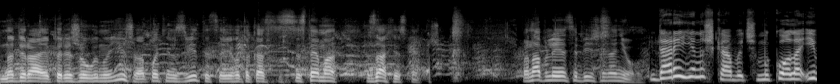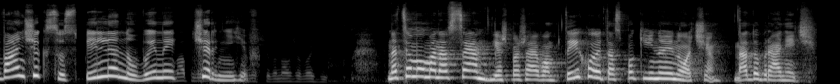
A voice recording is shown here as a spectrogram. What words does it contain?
набирає пережовану їжу, а потім звідти це його така система захисту. вона плюється більше на нього. Дар'я Янушкевич, Микола Іванчик, Суспільне новини, Чернігів. На цьому в мене все. Я ж бажаю вам тихої та спокійної ночі. На добраніч.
